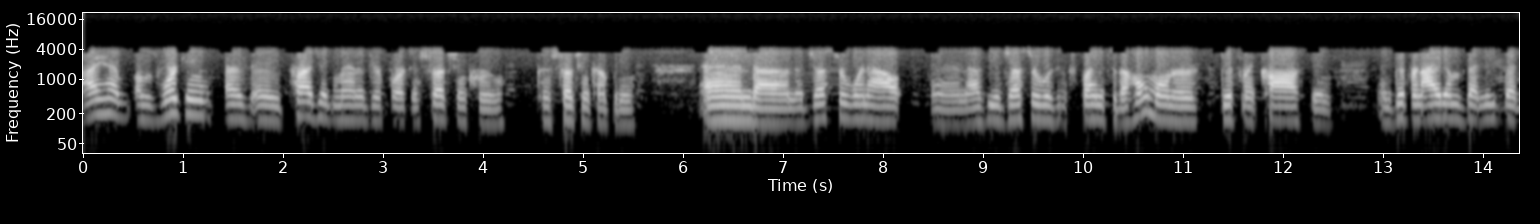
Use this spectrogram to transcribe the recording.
I have I was working as a project manager for a construction crew, construction company, and uh, an adjuster went out, and as the adjuster was explaining to the homeowner different costs and and different items that need that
